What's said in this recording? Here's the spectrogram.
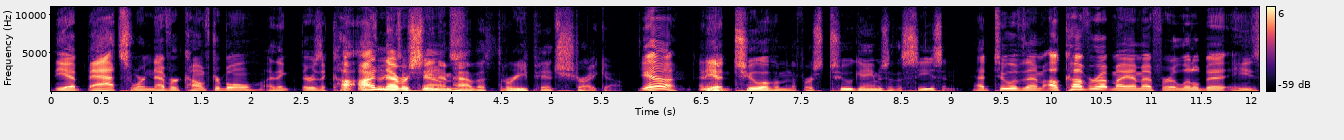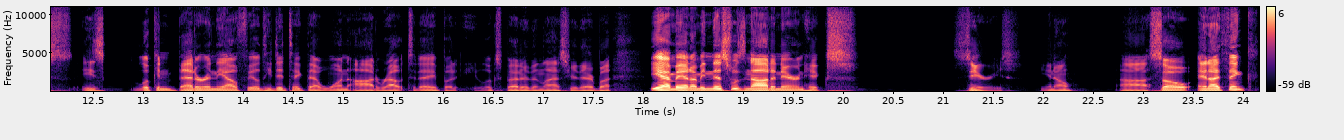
the at bats were never comfortable. I think there was a couple. I'd never 3-2 seen him have a three pitch strikeout. Yeah, And he had two of them in the first two games of the season. Had two of them. I'll cover up my MF for a little bit. He's he's looking better in the outfield. He did take that one odd route today, but he looks better than last year there. But yeah, man, I mean this was not an Aaron Hicks series, you know? Uh so and I think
